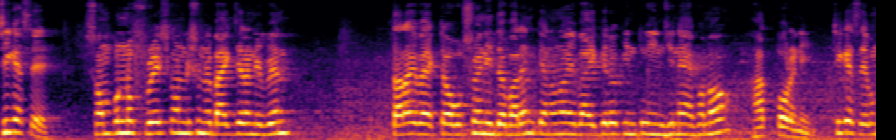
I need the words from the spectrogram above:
ঠিক আছে? সম্পূর্ণ ফ্রেশ কন্ডিশনের বাইক যারা নেবেন তারা এই বাইকটা অবশ্যই নিতে পারেন। কেননা এই বাইকেরও কিন্তু ইঞ্জিনে এখনও হাত পড়েনি। ঠিক আছে? এবং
